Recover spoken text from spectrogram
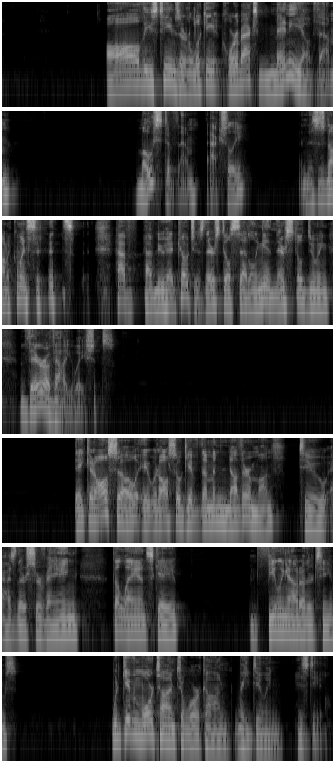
All these teams that are looking at quarterbacks, many of them, most of them actually, and this is not a coincidence, have, have new head coaches. They're still settling in, they're still doing their evaluations. They could also, it would also give them another month to, as they're surveying the landscape and feeling out other teams, would give him more time to work on redoing his deal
